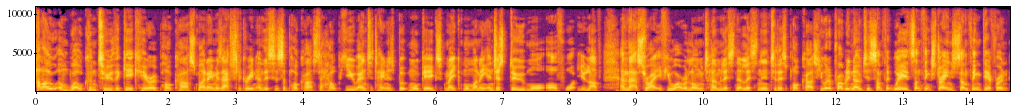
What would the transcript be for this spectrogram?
Hello and welcome to the Gig Hero podcast. My name is Ashley Green and this is a podcast to help you entertainers book more gigs, make more money and just do more of what you love. And that's right. If you are a long-term listener listening to this podcast, you would have probably noticed something weird, something strange, something different.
